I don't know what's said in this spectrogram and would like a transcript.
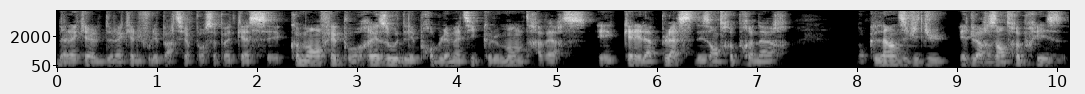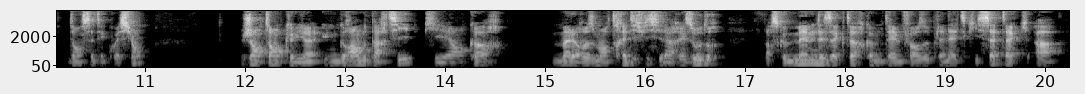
de laquelle de laquelle je voulais partir pour ce podcast, c'est comment on fait pour résoudre les problématiques que le monde traverse et quelle est la place des entrepreneurs, donc l'individu et de leurs entreprises dans cette équation. J'entends qu'il y a une grande partie qui est encore malheureusement très difficile à résoudre parce que même des acteurs comme Time for the Planet qui s'attaquent à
